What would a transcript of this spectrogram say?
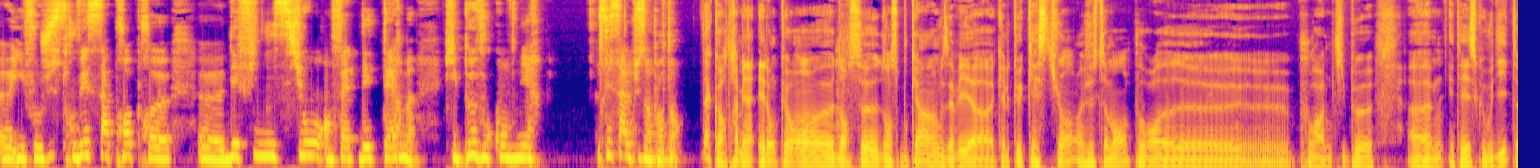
Euh, il faut juste trouver sa propre définition en fait des termes qui peut vous convenir. C'est ça le plus important. D'accord, très bien. Et donc dans ce dans ce bouquin, hein, vous avez quelques questions justement pour pour un petit peu étayer ce que vous dites.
